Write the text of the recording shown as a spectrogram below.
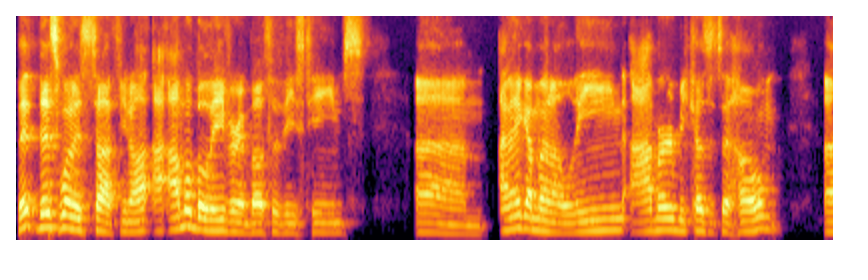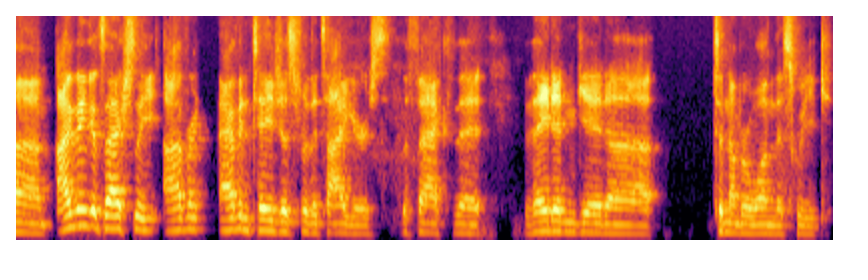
this one is tough. You know, I, am a believer in both of these teams. Um, I think I'm going to lean Auburn because it's at home. Um, I think it's actually advantageous for the Tigers the fact that they didn't get uh, to number one this week.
